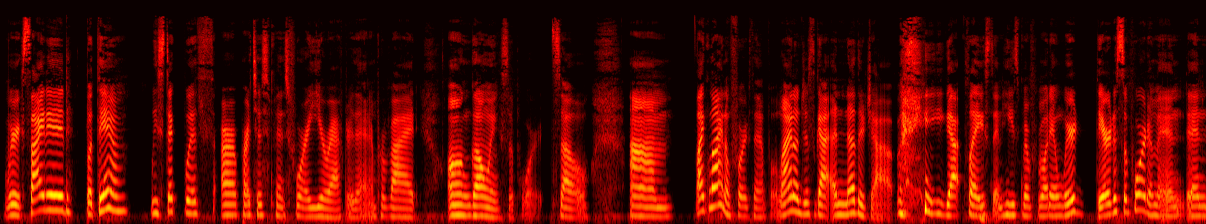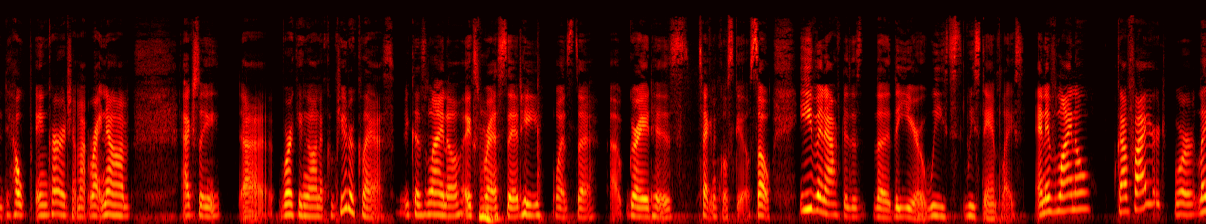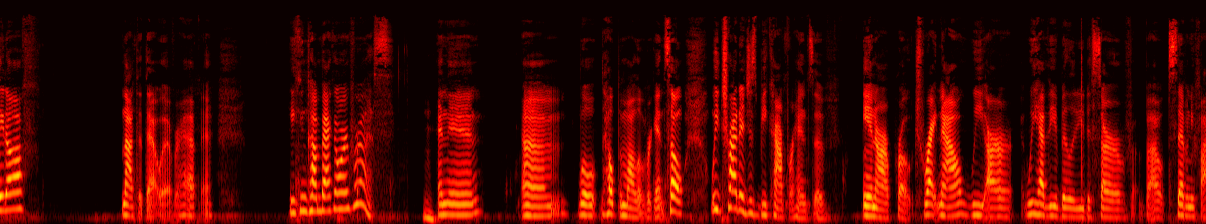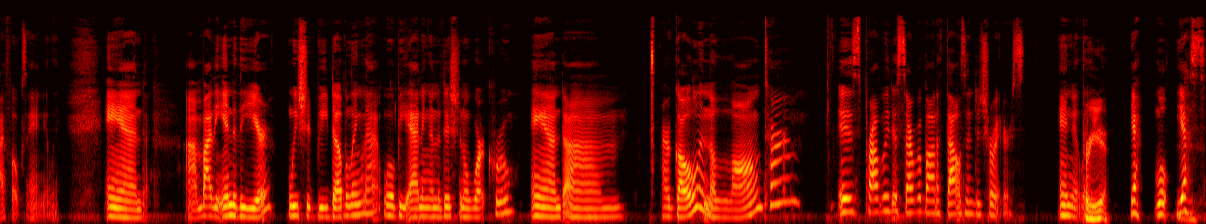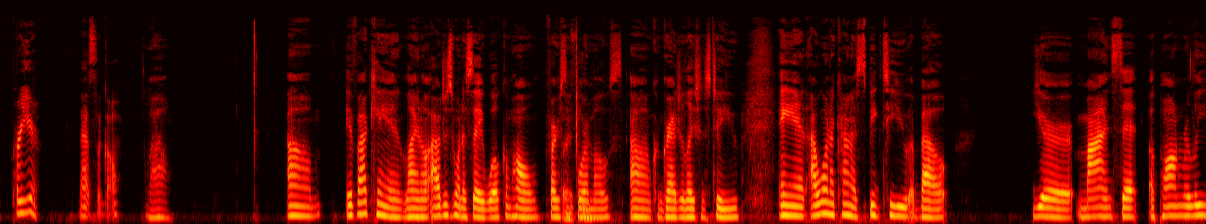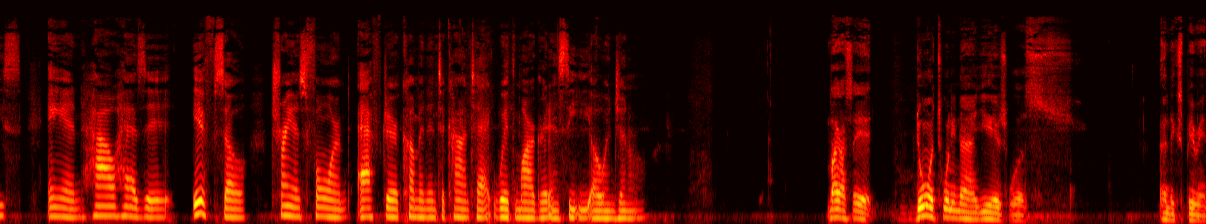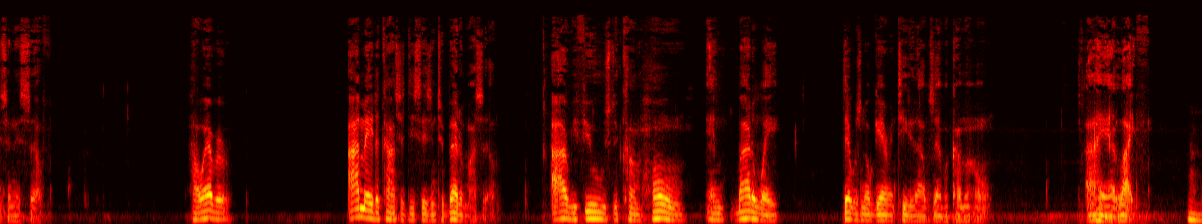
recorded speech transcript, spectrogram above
We're excited, but then we stick with our participants for a year after that and provide ongoing support. So, um, like Lionel, for example. Lionel just got another job. he got placed and he's been promoted and we're there to support him and, and help encourage him. Right now I'm actually uh, working on a computer class because Lionel expressed mm. that he wants to upgrade his technical skills. So even after the, the, the year, we, we stay in place. And if Lionel got fired or laid off, not that that will ever happen, he can come back and work for us. Mm. And then um, we'll help them all over again. So we try to just be comprehensive in our approach. Right now, we are we have the ability to serve about 75 folks annually, and um, by the end of the year, we should be doubling that. We'll be adding an additional work crew, and um, our goal in the long term is probably to serve about a thousand Detroiters annually per year. Yeah, well, mm-hmm. yes, per year. That's the goal. Wow. Um, if I can, Lionel, I just want to say welcome home first Thank and foremost. Um, congratulations to you. And I want to kind of speak to you about your mindset upon release and how has it, if so, transformed after coming into contact with Margrit and CEO in general? Like I said, doing 29 years was an experience in itself. However, I made a conscious decision to better myself. I refused to come home. And by the way, there was no guarantee that I was ever coming home. I had life. Hmm.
